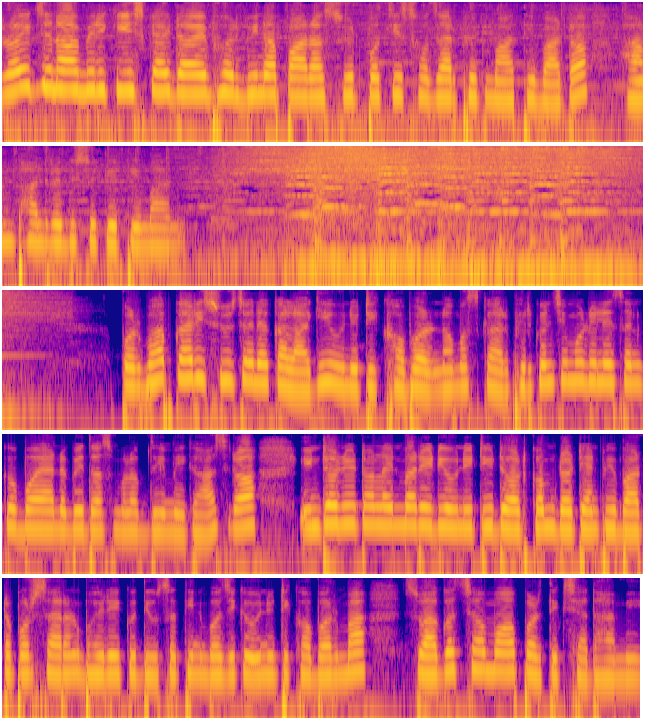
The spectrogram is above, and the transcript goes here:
र एकजना अमेरिकी स्काई डाइभर बिना पारासुट पच्चिस हजार फिट माथिबाट हाम फालेर विश्व कीर्तिमान प्रभावकारी सूचनाका लागि युनिटी खबर। नमस्कार फ्रिक्वेन्सी मोडुलेसनको बयानब्बे दशमलव दुई मेघास र इन्टरनेट अनलाइनमा Radio Unity dot com dot एनपीबाट प्रसारण भइरहेको दिउँसो तीन बजेको युनिटी खबरमा स्वागत छ म प्रतीक्षा धामी।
